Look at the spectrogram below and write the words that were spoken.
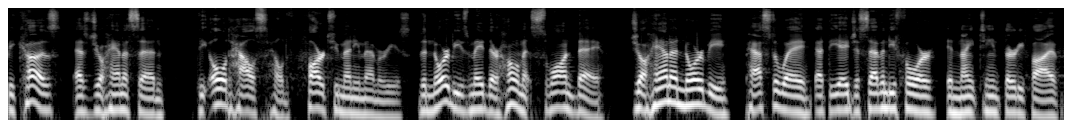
because, as Johanna said, the old house held far too many memories. The Norbys made their home at Swan Bay. Johanna Norby passed away at the age of 74 in 1935,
